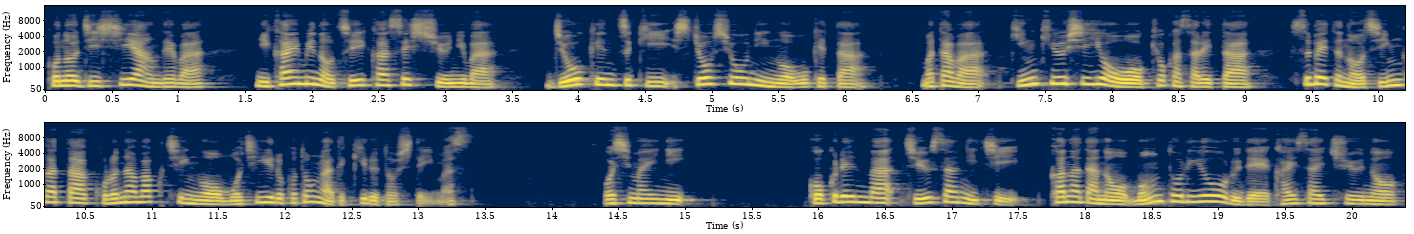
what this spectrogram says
この実施案では2回目の追加接種には条件付き市長承認を受けたまたは緊急使用を許可されたすべての新型コロナワクチンを用いることができるとしています。おしまいに、国連は13日、カナダのモントリオールで開催中の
